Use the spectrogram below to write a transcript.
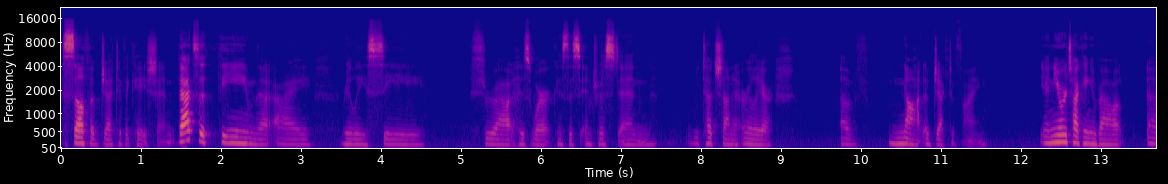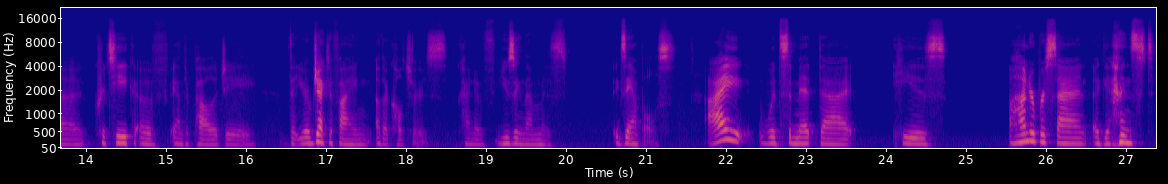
self objectification. That's a theme that I really see throughout his work is this interest in, we touched on it earlier, of not objectifying. And you were talking about a critique of anthropology that you're objectifying other cultures, kind of using them as examples. I would submit that he is 100% against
